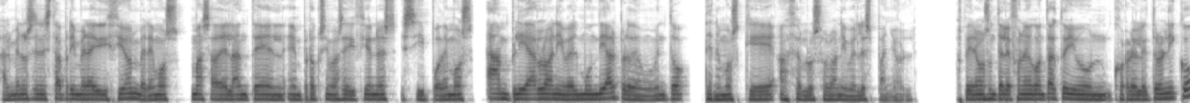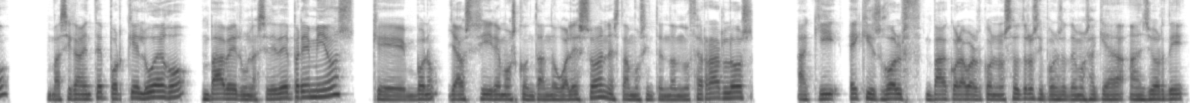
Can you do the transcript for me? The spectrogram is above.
al menos en esta primera edición, veremos más adelante en, próximas ediciones si podemos ampliarlo a nivel mundial, pero de momento tenemos que hacerlo solo a nivel español. Os pediremos un teléfono de contacto y un correo electrónico, básicamente porque luego va a haber una serie de premios que, bueno, ya os iremos contando cuáles son, estamos intentando cerrarlos, Aquí Xgolf va a colaborar con nosotros y por eso tenemos aquí a, Jordi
